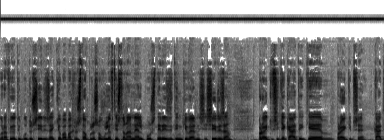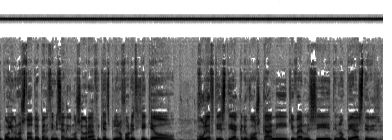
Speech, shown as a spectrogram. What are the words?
γραφείο τύπου του ΣΥΡΙΖΑ και ο Παπαχριστόπουλο, ο βουλευτής των ΑΝΕΛ που στηρίζει την κυβέρνηση ΣΥΡΙΖΑ. Προέκυψε και κάτι και προέκυψε. Κάτι πολύ γνωστό, το υπενθύμησαν οι δημοσιογράφοι και έτσι πληροφορήθηκε και ο βουλευτής τι ακριβώς κάνει η κυβέρνηση την οποία στηρίζει.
